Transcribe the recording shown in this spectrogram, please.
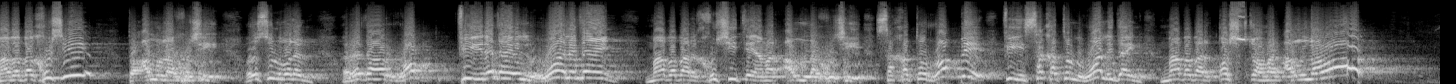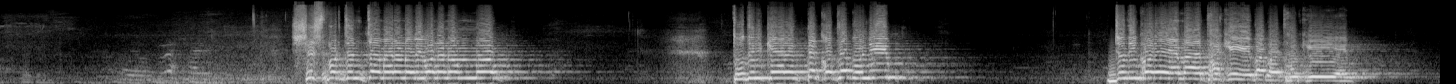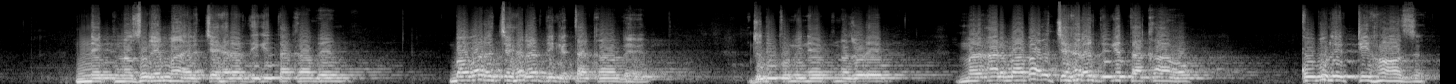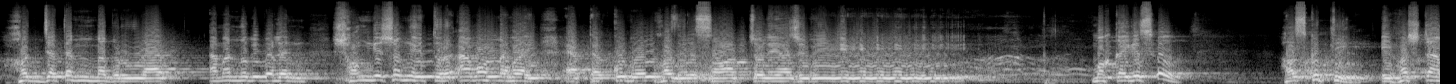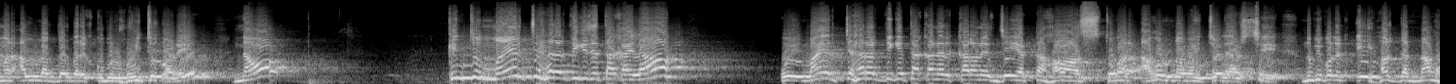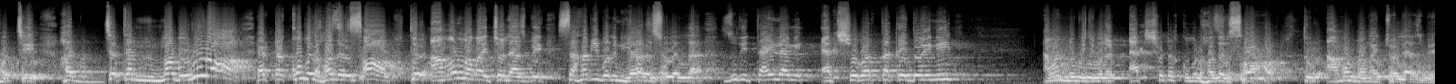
মা বাবা খুশি, তো আল্লাহ খুশি। রসুল বলেন রেদার রব ফি রেদাইল ওয়ালিদাইন। মা বাবার খুশিতে আমার আল্লাহ খুশি। সাখাতুর রব্বে ফি সাখাতুল ওয়ালিদাইন। মা বাবার কষ্ট আমার আল্লাহ। শেষ পর্যন্ত আমার নবী বলেন তোদেরকে আর একটা কথা বলি। যদি করে মা থাকে, বাবা থাকে। নেক নজরে মায়ের চেহারার দিকে তাকাবে, বাবার চেহারার দিকে তাকাবে। যদি তুমি নেক নজরে মা আর বাবার চেহারার দিকে তাকাও, কবুল একটি হজ, হজ্জাতান মাবরুরা। আমার নবী বলেন, সঙ্গে সঙ্গে তোর আমল নামায় একটা কবুল হজের সব চলে আসবে। মক্কায় গেছো? হজ করতে, এই হজটা আমার আল্লাহর দরবারে কবুল হইতে পারে? নাও কিন্তু মায়ের চেহারার দিকে যে তাকাইলাম, ওই মায়ের চেহারার দিকে তাকানোর কারণে যে একটা হজ তোমার আমল নামায় চলে আসছে। নবী বলেন, এই হজটার নাম হচ্ছে একটা কবুল হজের সব তোর আমল নামায় চলে আসবে। সাহাবী বলেন, ইয়া রাসূলুল্লাহ, যদি তাইলে আমি 100 বার তাকাই দৈনিক আমার নবীজি বলেন, একশোটা কোমল হজের সব তোর আমল নামায় চলে আসবে।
